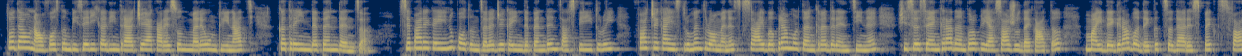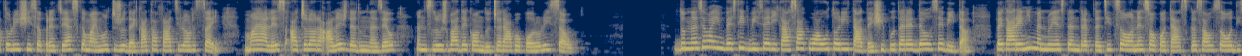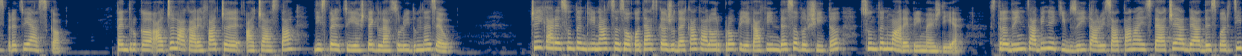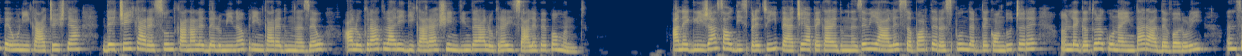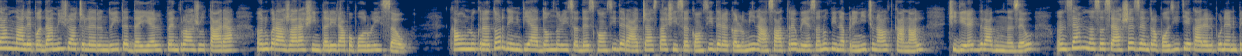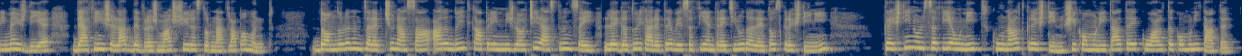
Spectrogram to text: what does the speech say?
Totdeauna au fost în biserică dintre aceia care sunt mereu înclinați către independență. Se pare că ei nu pot înțelege că independența spiritului face ca instrumentul omenesc să aibă prea multă încredere în sine și să se încreadă în propria sa judecată, mai degrabă decât să dea respect sfatului și să prețuiască mai mult judecata fraților săi, mai ales a celor aleși de Dumnezeu în slujba de conducere a poporului său. Dumnezeu a investit biserica sa cu autoritate și putere deosebită, pe care nimeni nu este îndreptățit să o nesocotească sau să o disprețuiască pentru că acela care face aceasta disprețuiește glasul lui Dumnezeu. Cei care sunt înclinați să socotească judecata lor proprie ca fiind desăvârșită sunt în mare primejdie. Străduința binechipzuită a lui satana este aceea de a despărți pe unii ca aceștia de cei care sunt canale de lumină prin care Dumnezeu a lucrat la ridicarea și întinderea lucrării sale pe pământ. A neglija sau disprețui pe aceea pe care Dumnezeu i-a ales să poarte răspunderi de conducere în legătură cu înaintarea adevărului, înseamnă a lepăda mijloacele rânduite de el pentru ajutarea, încurajarea și întărirea poporului său. Ca un lucrător din via Domnului să desconsidere aceasta și să considere că lumina sa trebuie să nu vină prin niciun alt canal, ci direct de la Dumnezeu, înseamnă să se așeze într-o poziție care îl pune în primejdie de a fi înșelat de vrăjmaș și răsturnat la pământ. Domnul, în înțelepciunea sa, a rânduit ca prin mijlocirea strânsei legături care trebuie să fie întreținută de toți creștinii, creștinul să fie unit cu un alt creștin și comunitate cu altă comunitate.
